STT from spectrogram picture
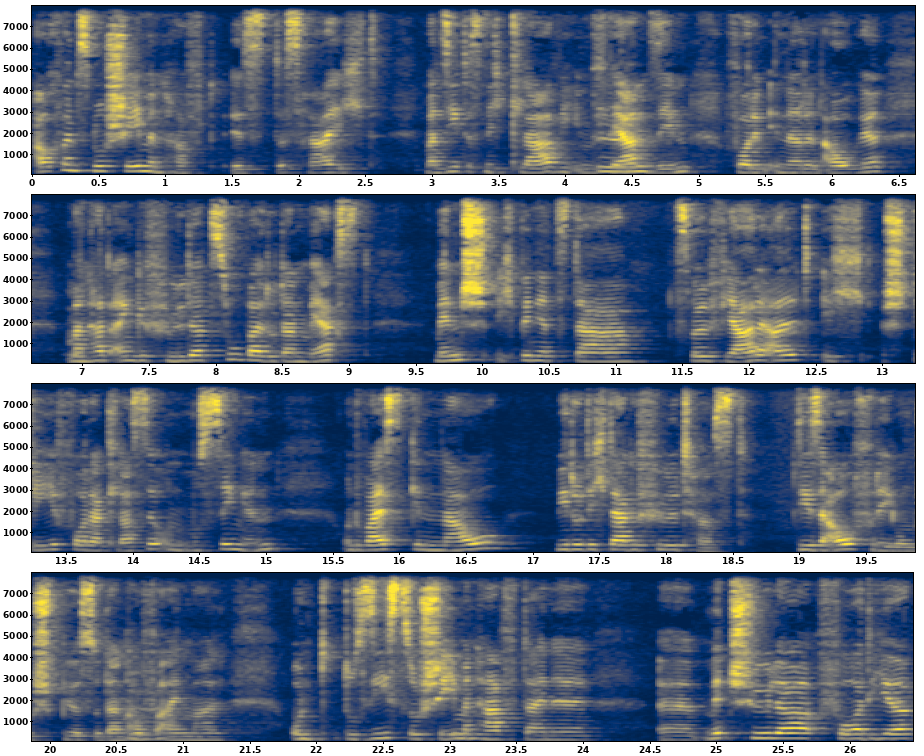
auch wenn es nur schemenhaft ist, das reicht. Man sieht es nicht klar wie im mhm. Fernsehen vor dem inneren Auge. Man hat ein Gefühl dazu, weil du dann merkst, Mensch, ich bin jetzt da zwölf Jahre alt, ich stehe vor der Klasse und muss singen und du weißt genau, wie du dich da gefühlt hast. Diese Aufregung spürst du dann mhm. auf einmal. Und du siehst so schemenhaft deine äh, Mitschüler vor dir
